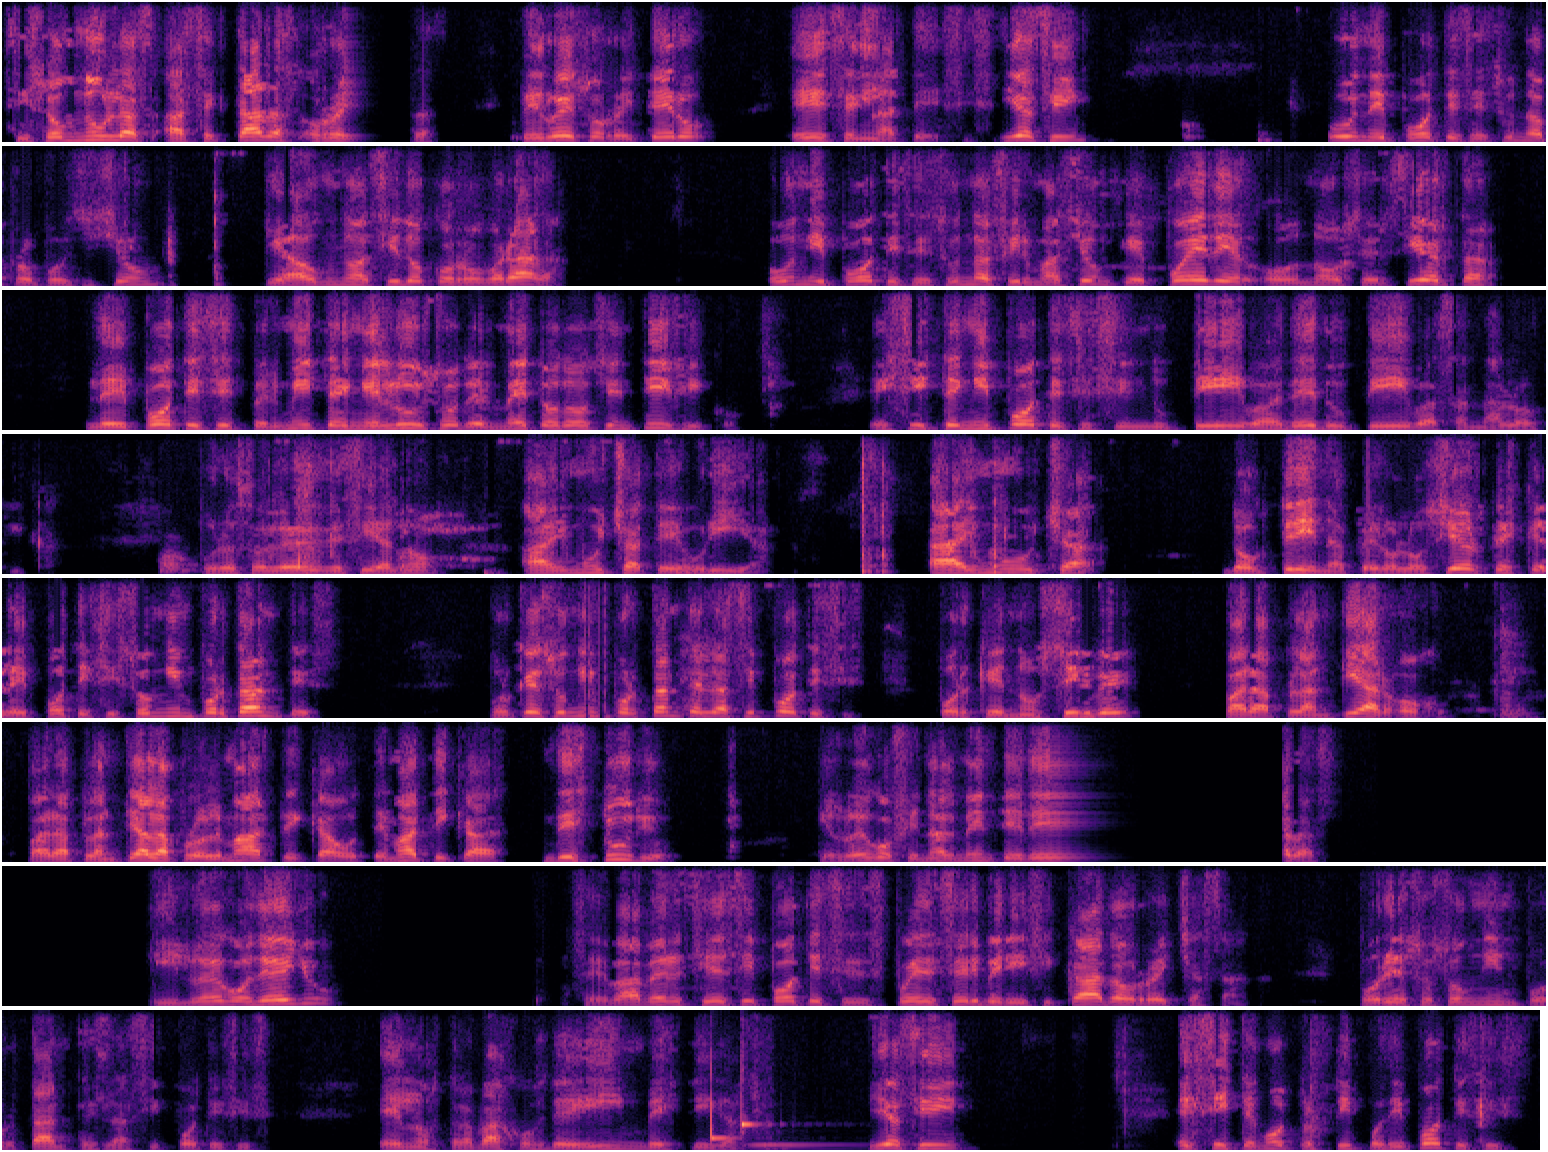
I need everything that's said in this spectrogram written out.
si son nulas, aceptadas o rechazadas. Pero eso, reitero, es en la tesis. Y así, una hipótesis es una proposición que aún no ha sido corroborada. Una hipótesis es una afirmación que puede o no ser cierta. La hipótesis permite el uso del método científico. Existen hipótesis inductivas, deductivas, analógicas. Por eso les decía, no, hay mucha teoría, hay mucha doctrina, pero lo cierto es que las hipótesis son importantes. ¿Por qué son importantes las hipótesis? Porque nos sirve para plantear, ojo, para plantear la problemática o temática de estudio, que luego finalmente de y luego de ello se va a ver si esa hipótesis puede ser verificada o rechazada. Por eso son importantes las hipótesis en los trabajos de investigación. Y así existen otros tipos de hipótesis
